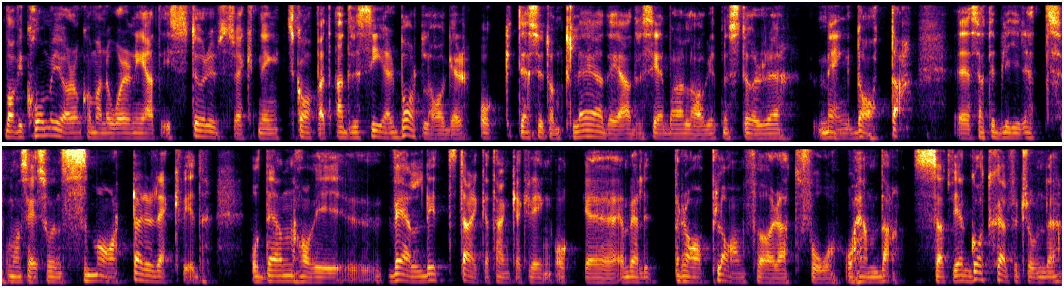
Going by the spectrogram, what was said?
Vad vi kommer att göra de kommande åren är att i större utsträckning skapa ett adresserbart lager och dessutom klä det adresserbara lagret med större mängd data eh, så att det blir ett, om man säger så, en smartare räckvidd. Och den har vi eh, väldigt starka tankar kring och eh, en väldigt bra plan för att få att hända. Så att vi har gott självförtroende.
